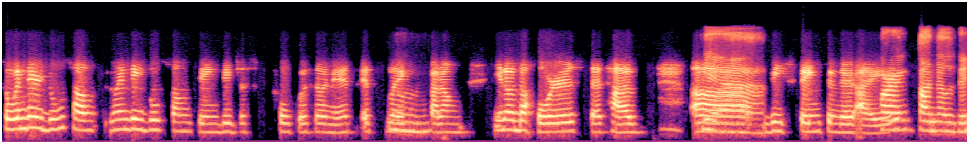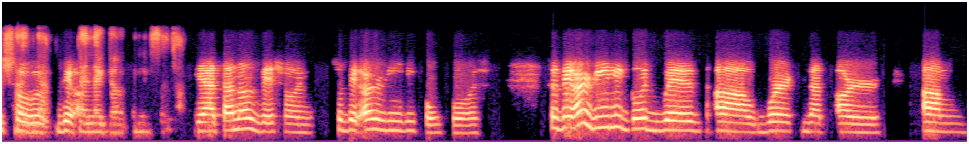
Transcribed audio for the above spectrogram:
So when they do some when they do something, they just focus on it. It's like Mm. parang you know the horse that has uh Yeah. these things in their eyes. Parang tunnel vision So na they talaga. yeah, tunnel vision. So they are really focused. So they are really good with uh work that are um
